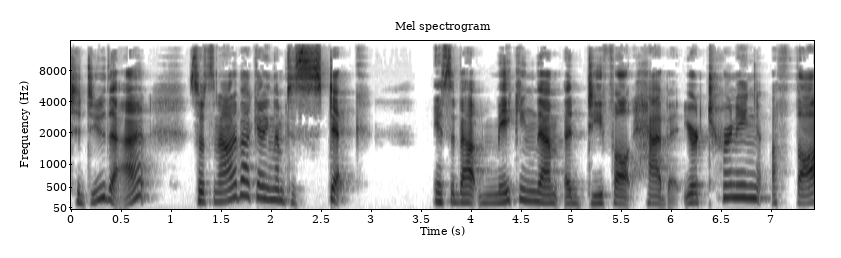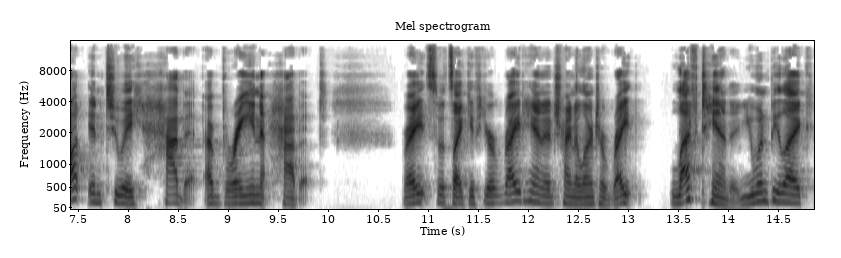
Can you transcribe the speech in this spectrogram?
to do that. So it's not about getting them to stick. It's about making them a default habit. You're turning a thought into a habit, a brain habit, right? So it's like if you're right handed trying to learn to write left handed, you wouldn't be like,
